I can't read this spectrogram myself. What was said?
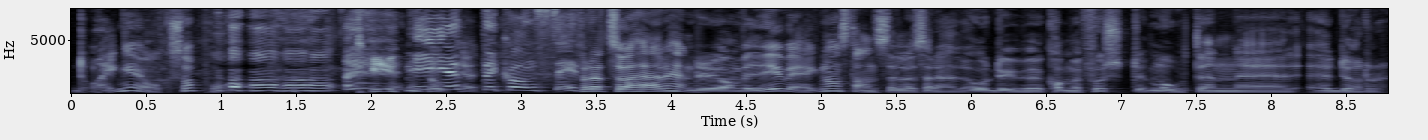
då hänger jag också på. det är inte jättekonstigt. För att så här händer det om vi är iväg någonstans eller sådär och du kommer först mot en eh, dörr.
